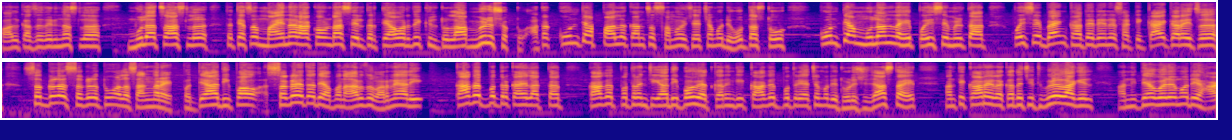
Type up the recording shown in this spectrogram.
पालकाचं जरी नसलं मुलाचं असलं तर त्याचं मायनर अकाउंट असेल तर त्यावर देखील तो लाभ मिळू शकतो. आता कोणत्या पालकांचा समावेश याच्यामध्ये होत असतो? कोणत्या मुलांना हे पैसे मिळतात? पैसे बँक खात्यात येण्यासाठी काय करायचं? सगळं सगळं तुम्हाला सांगणार आहे. पण त्याआधी पाव सगळ्यात आधी आपण अर्ज भरण्याआधी कागदपत्र काय लागतात? कागदपत्रांची यादी पाहूयात कारण की कागदपत्र याच्यामध्ये थोडेसे जास्त आहेत आणि ते काढायला कदाचित वेळ लागेल. आणि त्या वेळेमध्ये हा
